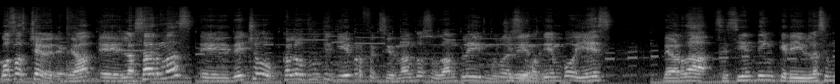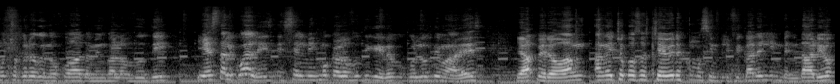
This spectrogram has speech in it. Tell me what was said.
cosas chéveres, ¿ya? Eh, las armas, eh, de hecho, Call of Duty lleva perfeccionando su gameplay muchísimo tiempo y es, de verdad, se siente increíble. Hace mucho creo que no jugaba también Call of Duty y es tal cual, es, el mismo Call of Duty que creo que fue la última vez, ya, pero han, han hecho cosas chéveres como simplificar el inventario,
